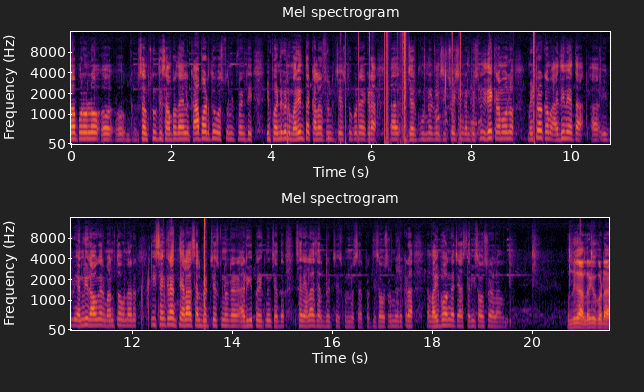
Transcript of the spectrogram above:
అమలాపురంలో సంస్కృతి సాంప్రదాయాలను కాపాడుతూ వస్తున్నటువంటి ఈ పండుగను మరింత కలర్ఫుల్ చేస్తూ కూడా ఇక్కడ జరుపుకుంటున్నటువంటి సిచ్యువేషన్ కనిపిస్తుంది. ఇదే క్రమంలో మెట్రో కమ్ అధినేత ఇప్పుడు ఎన్వి రావు గారు మనతో ఉన్నారు. ఈ సంక్రాంతిని ఎలా సెలబ్రేట్ చేసుకున్నారు అడిగే ప్రయత్నం చేద్దాం. సార్ ఎలా సెలబ్రేట్ చేసుకున్నారు సార్? ప్రతి సంవత్సరం మీరు ఇక్కడ వైభవంగా చేస్తారు. ఈ సంవత్సరం ఎలా ఉంది? ముందుగా అందరికీ కూడా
